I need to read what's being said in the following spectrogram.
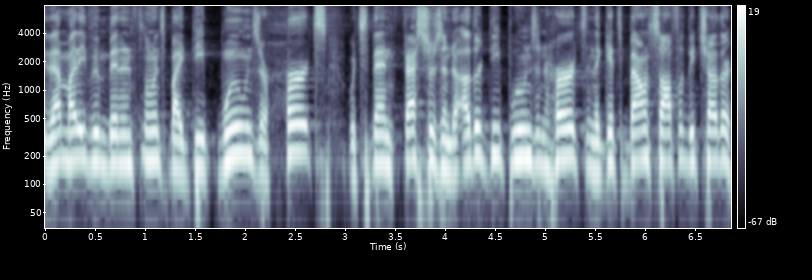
that might even been influenced by deep wounds or hurts, which then festers into other deep wounds and hurts, and it gets bounced off of each other.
